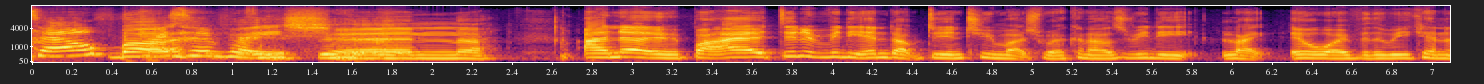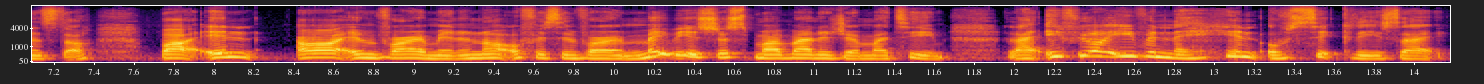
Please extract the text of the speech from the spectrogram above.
Self-preservation. I know, but I didn't really end up doing too much work, and I was really like ill over the weekend and stuff. But in our environment, and our office environment, maybe it's just my manager and my team. Like, if you're even a hint of sickly, it's like,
